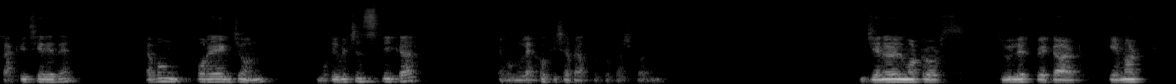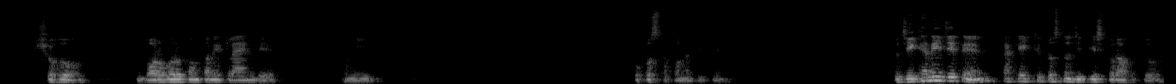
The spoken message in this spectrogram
চাকরি ছেড়ে দেন। এবং পরে একজন মোটিভেশন স্পিকার এবং লেখক হিসাবে আত্মপ্রকাশ করেন। General Motors Hewlett Packard Kmart সহ বড় বড় কোম্পানির ক্লায়েন্টদের উনি উপস্থাপনা দিতেন। তো যেখানেই যেতেন, তাকে একটি প্রশ্ন জিজ্ঞেস করা হতো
